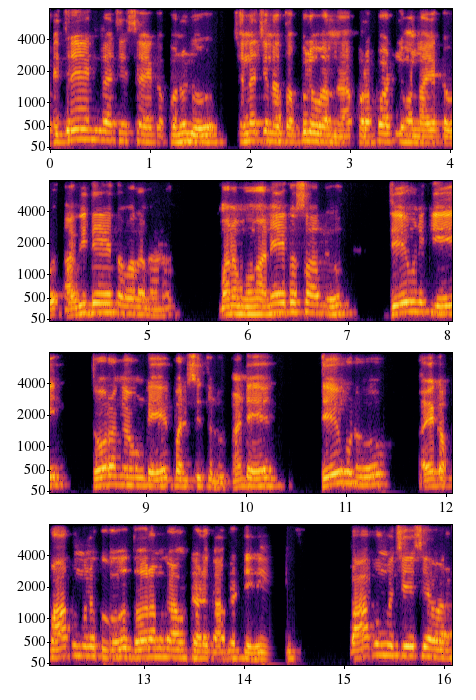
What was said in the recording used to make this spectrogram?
వ్యతిరేకంగా చేసే యొక్క పనులు చిన్న చిన్న తప్పుల వలన పొరపాట్ల వలన యొక్క అవిధేయత వలన మనము అనేక సార్లు దేవునికి దూరంగా ఉండే పరిస్థితులు. అంటే దేవుడు ఆ యొక్క పాపమునకు దూరంగా ఉంటాడు కాబట్టి పాపము చేసేవారు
